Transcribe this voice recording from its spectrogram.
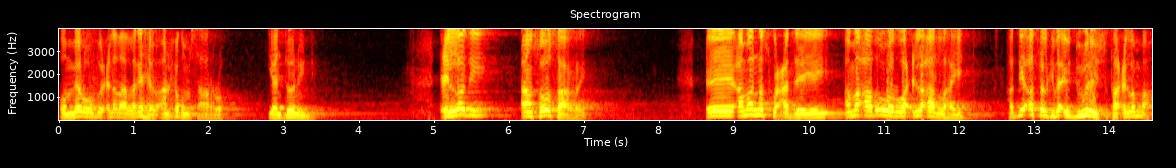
oo meel walbo cilladaa laga helo aan xukum saarro. Yaan doonayni. Cilladii aan soo saaray ama nasku caddeeyey ama aad u wad waa cillo aad lahayd haddii asalkiiba ay duminayso taa cillo ma ah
